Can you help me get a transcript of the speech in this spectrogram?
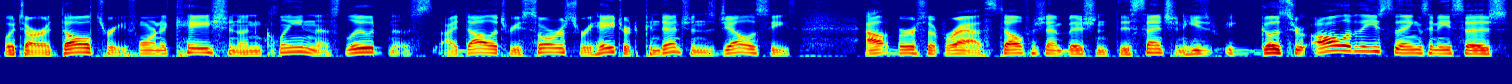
which are adultery, fornication, uncleanness, lewdness, idolatry, sorcery, hatred, contentions, jealousies, outbursts of wrath, selfish ambition, dissension. He's, he goes through all of these things and he says,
